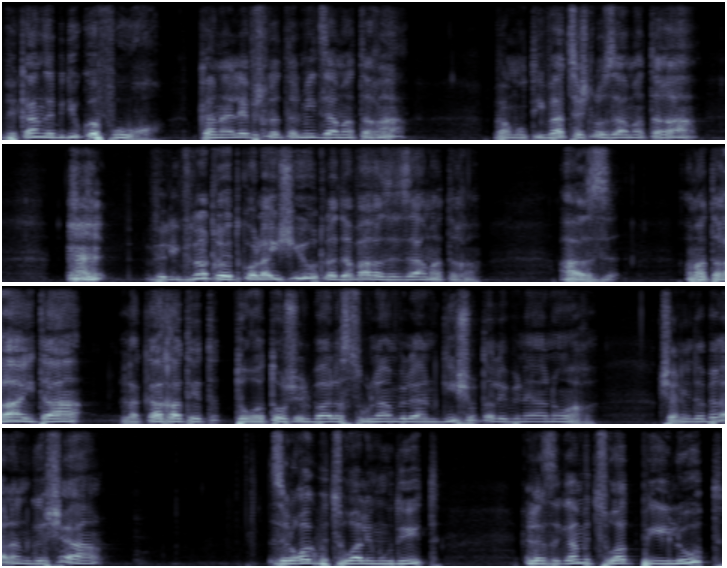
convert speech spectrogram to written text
וכאן זה בדיוק הפוך. כאן הלב של התלמיד זה המטרה, והמוטיבציה שלו זה המטרה, ולבנות לו את כל האישיות לדבר הזה זה המטרה. אז המטרה הייתה לקחת את תורתו של בעל הסולם ולהנגיש אותה לבני הנוער. כשאני מדבר על הנגשה, זה לא רק בצורה לימודית, אלא זה גם בצורת פעילות.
